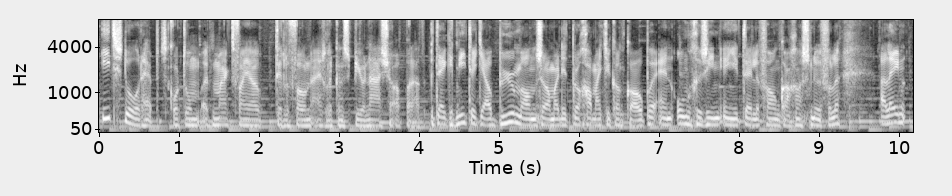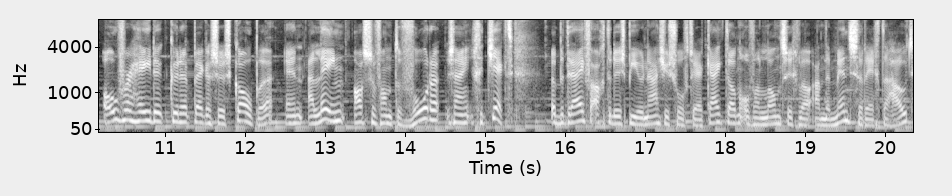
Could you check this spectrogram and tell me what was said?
iets doorhebt. Kortom, het maakt van jouw telefoon eigenlijk een spionageapparaat. Betekent niet dat jouw buurman zomaar dit programmaatje kan kopen en ongezien in je telefoon kan gaan snuffelen. Alleen overheden kunnen Pegasus kopen en alleen als ze van tevoren zijn gecheckt. Het bedrijf achter de spionagesoftware kijkt dan of een land zich wel aan de mensenrechten houdt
